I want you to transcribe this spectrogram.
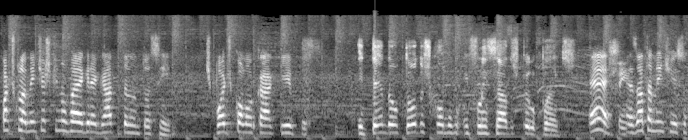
particularmente acho que não vai agregar tanto assim. A gente pode colocar aqui. pô. Entendam todos como influenciados pelo punk. É, Sim. exatamente isso.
